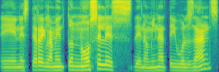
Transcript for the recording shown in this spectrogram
En este reglamento no se les denomina tables dance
